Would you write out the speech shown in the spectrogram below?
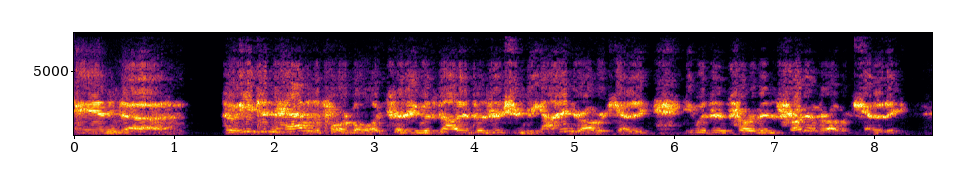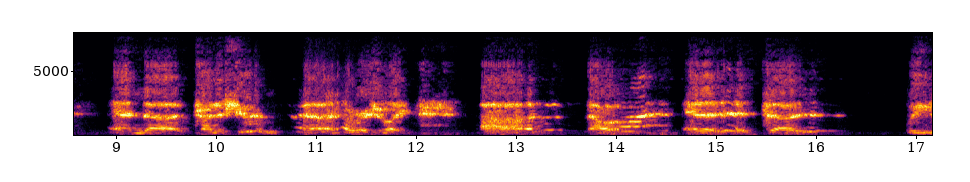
And uh, so he didn't have the four bullets, and he was not in position behind Robert Kennedy. He was in, sort of in front of Robert Kennedy and uh, trying to shoot him uh, originally. Uh, now, and it, it uh, we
